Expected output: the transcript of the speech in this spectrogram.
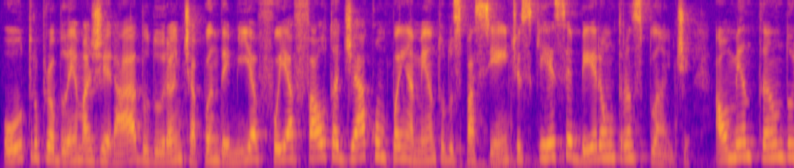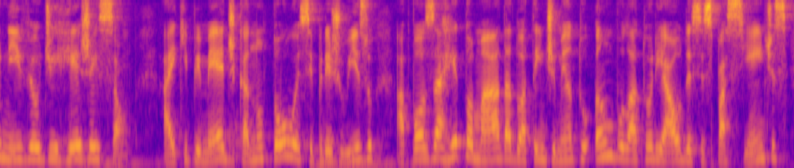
Outro problema gerado durante a pandemia foi a falta de acompanhamento dos pacientes que receberam um transplante, aumentando o nível de rejeição. A equipe médica notou esse prejuízo após a retomada do atendimento ambulatorial desses pacientes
